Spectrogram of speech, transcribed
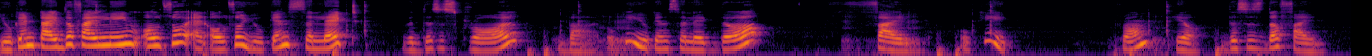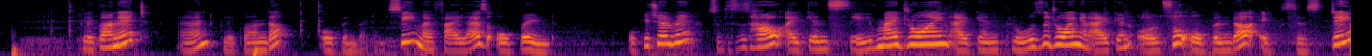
You can type the file name also. And also you can select with this scroll bar. Okay. You can select the file. Okay. From here. This is the file. Click on it and click on the open button. See my file has opened. Okay children, so this is how I can save my drawing, I can close the drawing and I can also open the existing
